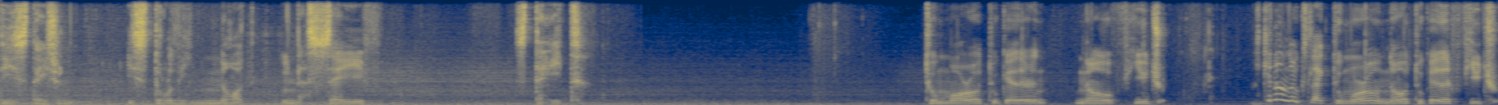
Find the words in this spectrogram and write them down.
This station is totally not in a safe state. Tomorrow together, no future. It kind of looks like tomorrow, no together future.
